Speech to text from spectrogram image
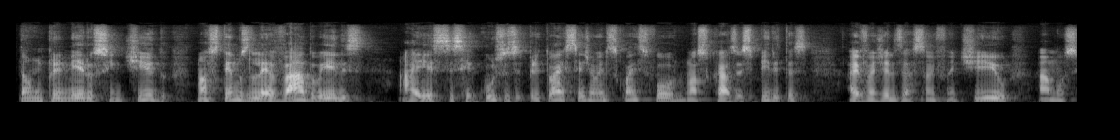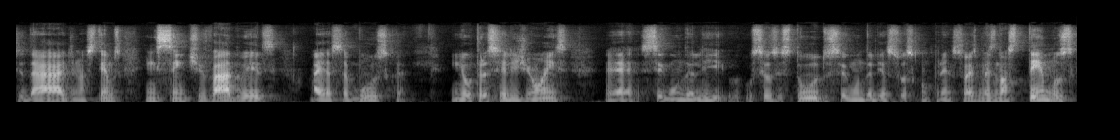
Então, no primeiro sentido, nós temos levado eles a esses recursos espirituais, sejam eles quais forem. No nosso caso, espíritas, a evangelização infantil, a mocidade, nós temos incentivado eles a essa busca. Em outras religiões, é, segundo ali os seus estudos, segundo ali as suas compreensões, mas nós temos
